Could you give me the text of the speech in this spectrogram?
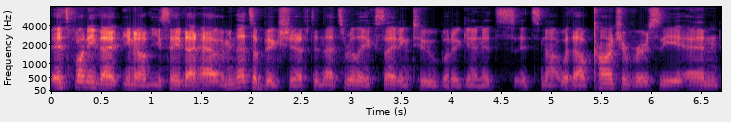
it's funny that you know you say that have I mean that's a big shift and that's really exciting too but again it's it's not without controversy and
